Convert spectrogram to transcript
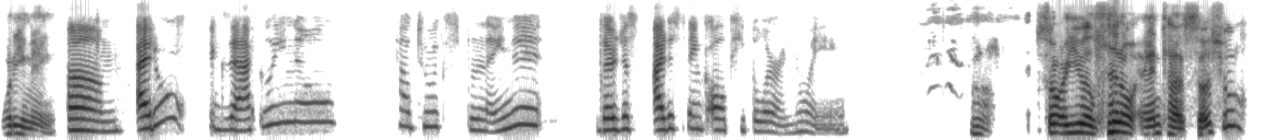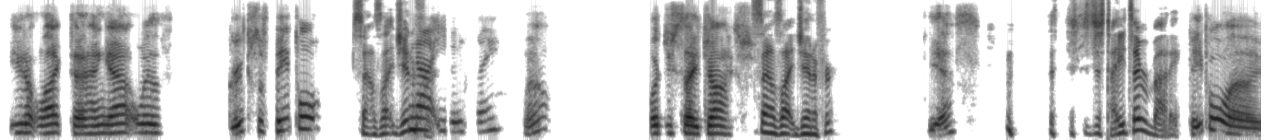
What do you mean? Um, I don't exactly know how to explain it. They're just I just think all people are annoying. So, are you a little antisocial? You don't like to hang out with groups of people? Sounds like Jennifer. Not usually. Well, what'd you say, Josh? Sounds like Jennifer. Yes. she just hates everybody. People uh,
